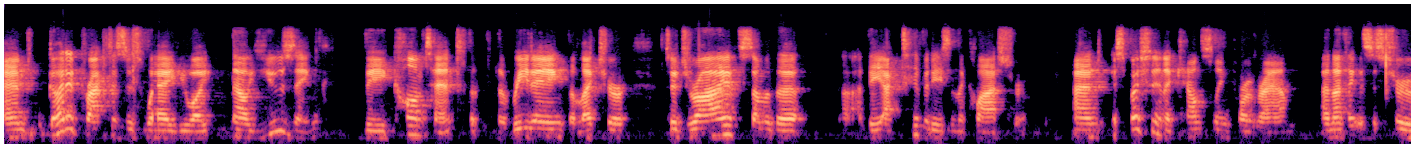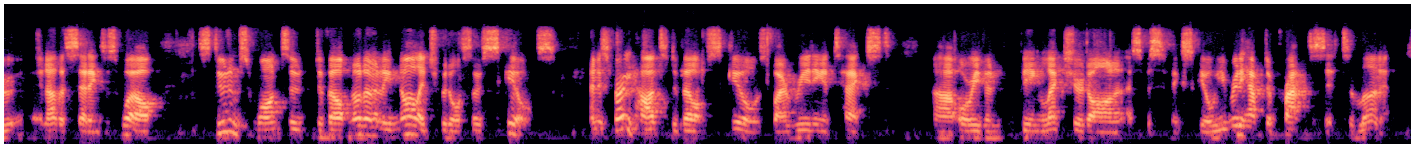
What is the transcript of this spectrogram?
And guided practice is where you are now using the content, the, the reading, the lecture, to drive some of the, uh, the activities in the classroom. And especially in a counseling program, and I think this is true in other settings as well, students want to develop not only knowledge but also skills. And it's very hard to develop skills by reading a text uh, or even being lectured on a specific skill. You really have to practice it to learn it.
